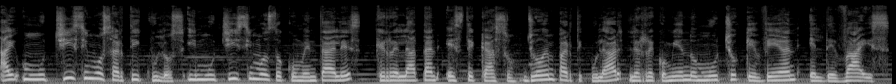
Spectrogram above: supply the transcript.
Hay muchísimos artículos y muchísimos documentales que relatan este caso. Yo en particular les recomiendo mucho que vean el device,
